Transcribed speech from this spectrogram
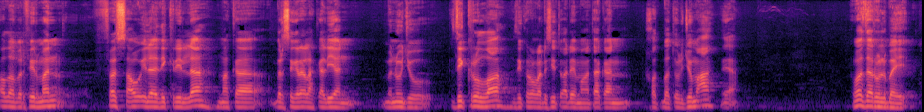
Allah berfirman, "Fas'au ila dzikrillah", maka bersegeralah kalian menuju zikrullah. Zikrullah di situ ada yang mengatakan khutbatul Jum'ah ya. Wa dzarul bai'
